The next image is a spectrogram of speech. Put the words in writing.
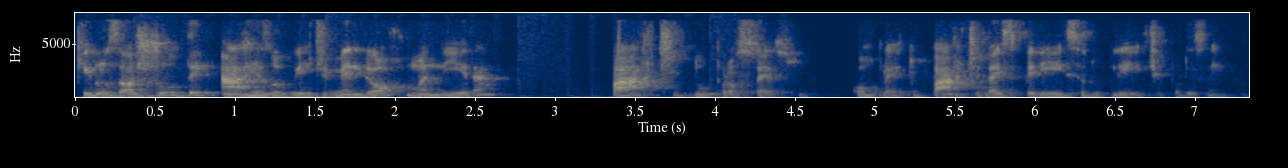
que nos ajudem a resolver de melhor maneira parte do processo completo, parte da experiência do cliente, por exemplo.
